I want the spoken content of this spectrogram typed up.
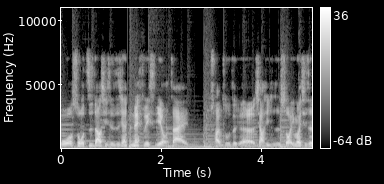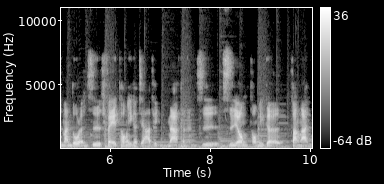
我所知道，其实之前 Netflix 也有在传出这个消息，就是说，因为其实蛮多人是非同一个家庭，那可能是使用同一个方案，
